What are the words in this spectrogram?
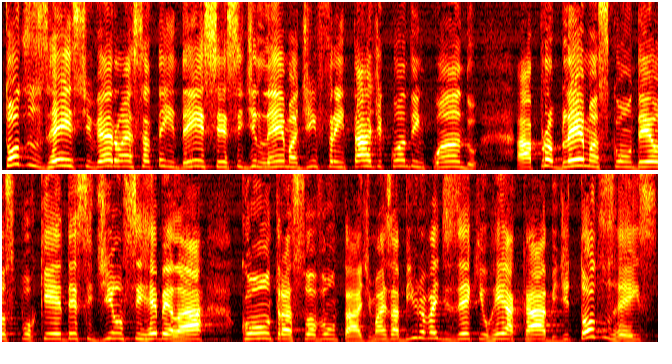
Todos os reis tiveram essa tendência, esse dilema de enfrentar de quando em quando ah, problemas com Deus, porque decidiam se rebelar contra a sua vontade. Mas a Bíblia vai dizer que o rei Acabe, de todos os reis,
